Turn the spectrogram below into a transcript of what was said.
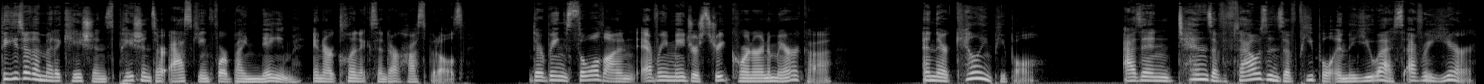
These are the medications patients are asking for by name in our clinics and our hospitals. They're being sold on every major street corner in America, and they're killing people, as in tens of thousands of people in the US every year.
